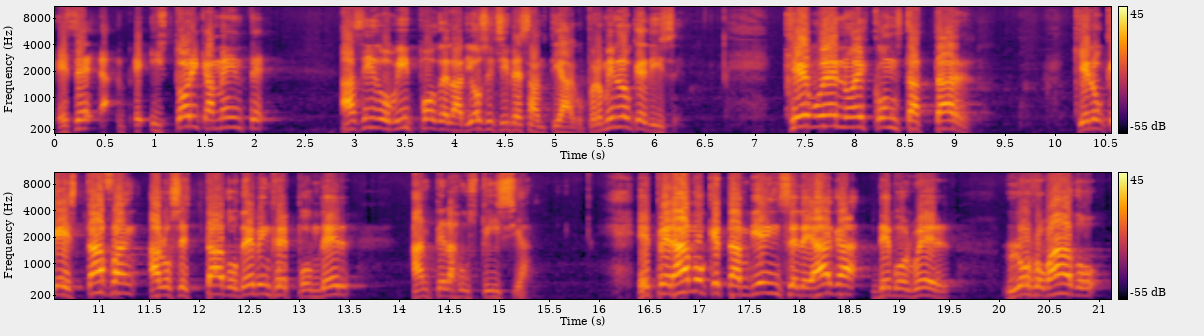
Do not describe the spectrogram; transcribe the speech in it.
Ese eh, históricamente ha sido obispo de la diócesis de Santiago. Pero miren lo que dice. Qué bueno es constatar que los que estafan a los estados deben responder ante la justicia. Esperamos que también se le haga devolver lo robado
